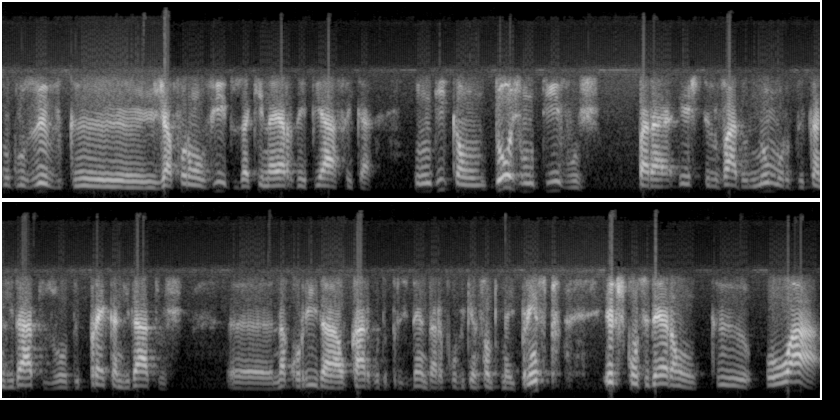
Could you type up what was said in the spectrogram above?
inclusive que já foram ouvidos aqui na RDP África, indicam dois motivos para este elevado número de candidatos ou de pré-candidatos eh, na corrida ao cargo de Presidente da República em São Tomé e Príncipe. Eles consideram que ou há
